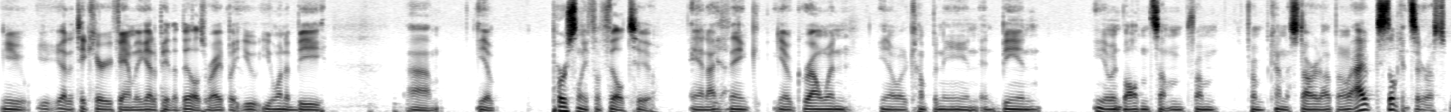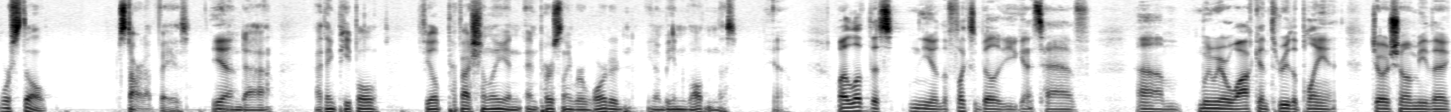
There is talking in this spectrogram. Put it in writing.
you you got to take care of your family, you got to pay the bills, right? But you you want to be um, you know personally fulfilled too. And I Yeah. think you know growing you know a company and, and being you know involved in something from from kind of startup and I still consider us we're still startup phase. Yeah. And uh, I think people feel professionally and, and personally rewarded you know being involved in this. Yeah. Well, I love this, you know, the flexibility you guys have. Um, when we were walking through the plant, Joe was showing me the,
